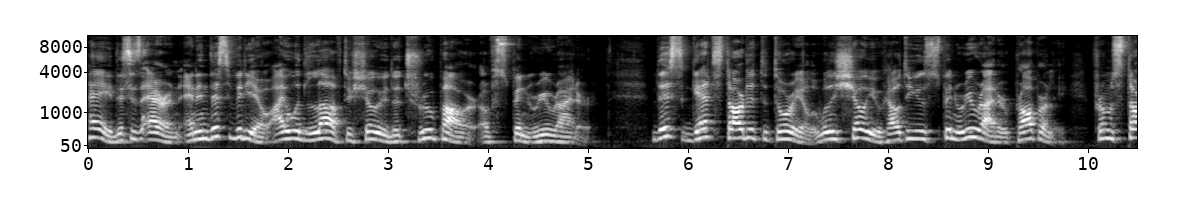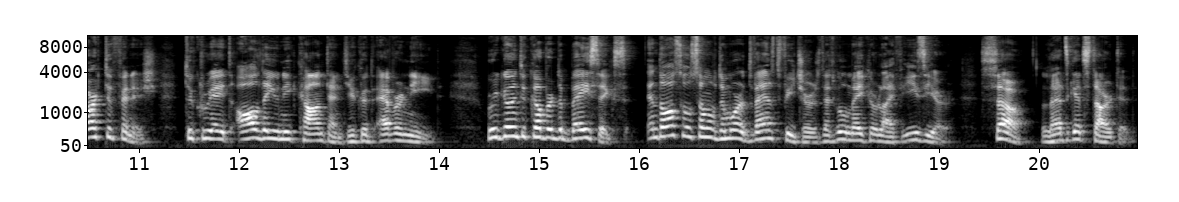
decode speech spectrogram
Hey, this is Aaron, and in this video I would love to show you the true power of Spin Rewriter. This Get Started tutorial will show you how to use Spin Rewriter properly, from start to finish, to create all the unique content you could ever need. We're going to cover the basics, and also some of the more advanced features that will make your life easier. So, let's get started.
